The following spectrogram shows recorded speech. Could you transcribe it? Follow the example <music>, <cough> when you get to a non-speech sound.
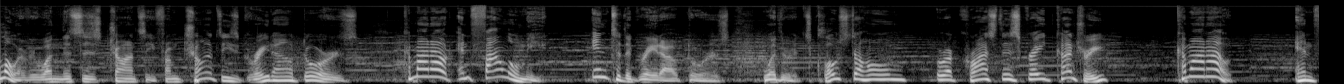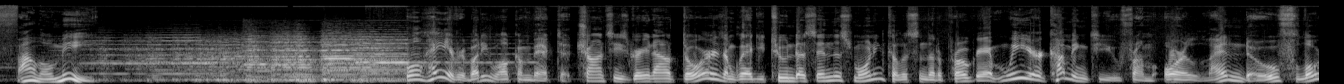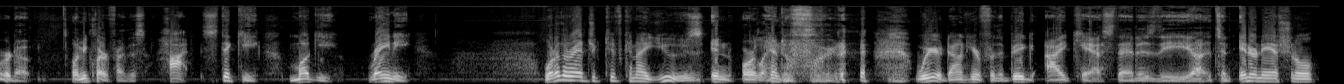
Hello, everyone. This is Chauncey from Chauncey's Great Outdoors. Come on out and follow me into the great outdoors, whether it's close to home or across this great country. Come on out and follow me. Well, hey, everybody. Welcome back to Chauncey's Great Outdoors. I'm glad you tuned us in this morning to listen to the program. We are coming to you from Orlando, Florida. Let me clarify this hot, sticky, muggy, rainy. What other adjective can I use in Orlando, <laughs> Florida? We're down here for the big ICAST. That is the, uh, it's an international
